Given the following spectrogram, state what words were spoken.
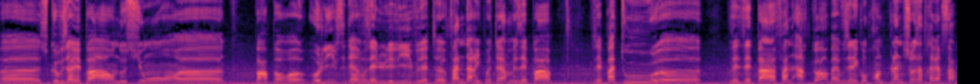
ce que vous n'avez pas en notion par rapport aux livres. C'est-à-dire vous avez lu les livres, vous êtes fan d'Harry Potter, mais vous n'avez pas, pas tout, vous n'êtes pas un fan hardcore. Ben, vous allez comprendre plein de choses à travers ça.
